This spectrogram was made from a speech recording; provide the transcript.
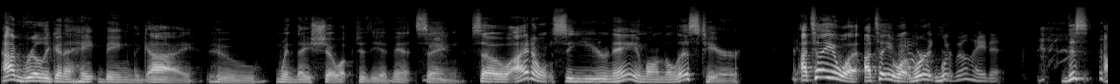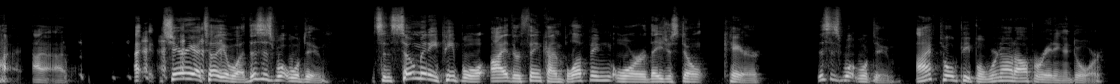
I'm really going to hate being the guy who, when they show up to the event, saying, "So I don't see your name on the list here." I tell you what. I tell you what. We're, we're you will hate it. this. I, I, I, I, Sherry, I tell you what. This is what we'll do. Since so many people either think I'm bluffing or they just don't care, this is what we'll do. I've told people we're not operating a door.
